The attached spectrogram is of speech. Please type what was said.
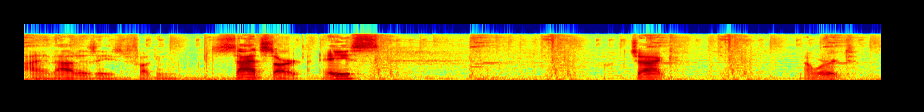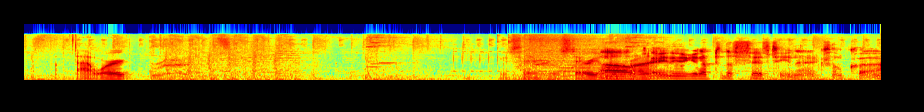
I, that is a fucking sad start. Ace. Jack. That worked. That worked. Stereo Oh, okay. You need to get up to the 15x. Okay.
